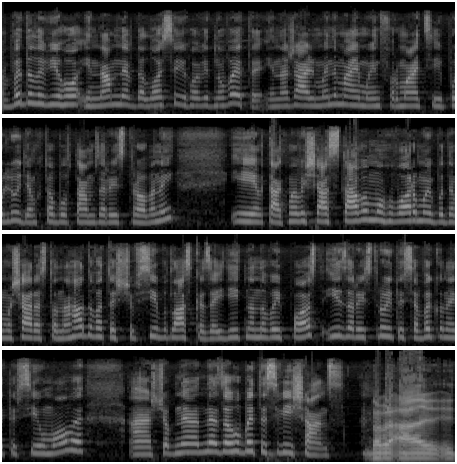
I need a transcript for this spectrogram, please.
видалив його, і нам не вдалося його відновити. І на жаль, ми не маємо інформації по людям, хто був там зареєстрований. І так, ми весь час ставимо, говоримо і будемо ще раз то нагадувати, що всі, будь ласка, зайдіть на новий пост і зареєструйтеся, виконайте всі умови, щоб не, не загубити свій шанс. Добре, а е,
